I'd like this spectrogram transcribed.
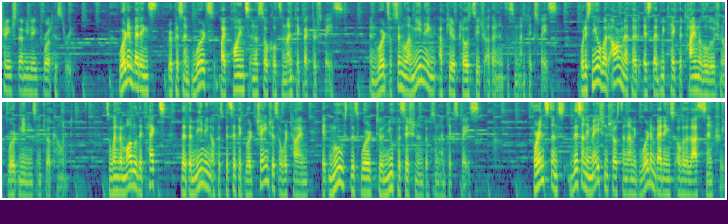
change their meaning throughout history. Word embeddings represent words by points in a so-called semantic vector space. And words of similar meaning appear close to each other in the semantic space. What is new about our method is that we take the time evolution of word meanings into account. So when the model detects that the meaning of a specific word changes over time, it moves this word to a new position in the semantic space. For instance, this animation shows dynamic word embeddings over the last century.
